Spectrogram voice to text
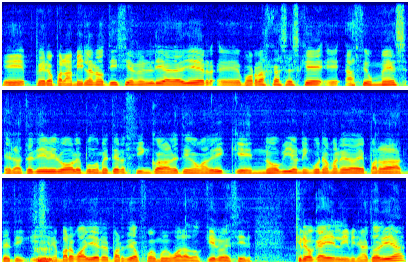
eh, pero para mí la noticia en el día de ayer, eh, Borrascas, es que eh, hace un mes el Atlético de Bilbao le pudo meter 5 al Atlético de Madrid que no vio ninguna manera de parar al Atlético. Y sin embargo ayer el partido fue muy igualado, quiero decir. Creo que hay eliminatoria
